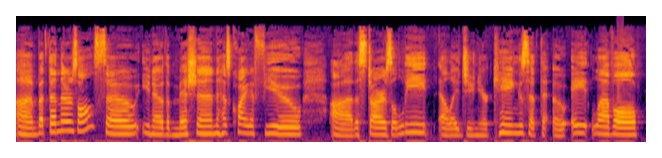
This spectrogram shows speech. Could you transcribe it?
Um, but then there's also, you know, the Mission has quite a few, uh, the Stars Elite, LA Junior Kings at the 08 level.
